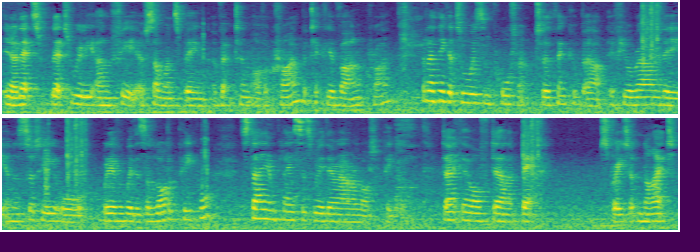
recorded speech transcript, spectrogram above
you know, that's that's really unfair if someone's been a victim of a crime, particularly a violent crime. But I think it's always important to think about if you're around the in a city or wherever where there's a lot of people, stay in places where there are a lot of people don't go off down a back street at night.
